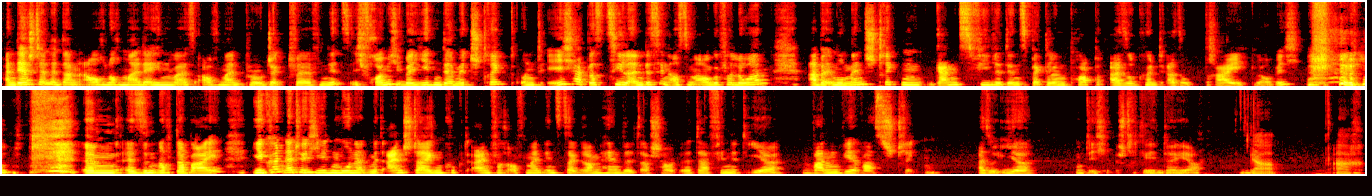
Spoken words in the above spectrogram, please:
An der Stelle dann auch nochmal der Hinweis auf mein Project 12 Knits. Ich freue mich über jeden, der mitstrickt und ich habe das Ziel ein bisschen aus dem Auge verloren, aber im Moment stricken ganz viele den Speckle Pop, also könnt, also drei, glaube ich, ähm, äh, sind noch dabei. Ihr könnt natürlich jeden Monat mit einsteigen, guckt einfach auf mein Instagram-Handle, da schaut, äh, da findet ihr, wann wir was stricken. Also ihr und ich stricke hinterher. Ja. Ach,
